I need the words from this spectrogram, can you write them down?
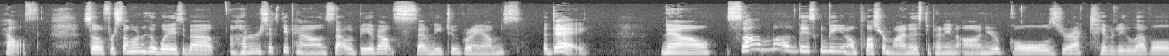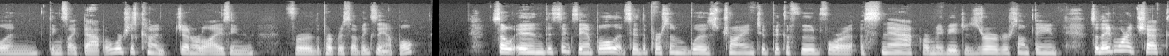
health. So, for someone who weighs about 160 pounds, that would be about 72 grams a day. Now, some of these can be, you know, plus or minus depending on your goals, your activity level, and things like that, but we're just kind of generalizing for the purpose of example. So in this example, let's say the person was trying to pick a food for a, snack or maybe a dessert or something. So they'd want to check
